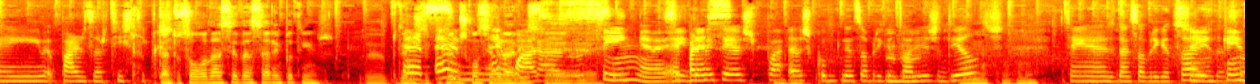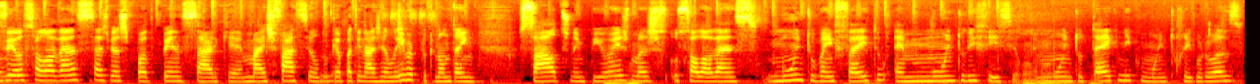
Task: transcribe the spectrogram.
em pares artísticos. Portanto, o solo dança é dançar em patins. Eh, podemos, é, podemos é, considerar é isso? É, é, sim, é, sim, parece... também tem as, as componentes obrigatórias uhum. deles. Uhum tem a dança obrigatória. Sim, quem vê o solo dance às vezes pode pensar que é mais fácil do que a patinagem livre, porque não tem saltos nem peões, mas o solo dance muito bem feito é muito difícil, é muito técnico, muito rigoroso,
